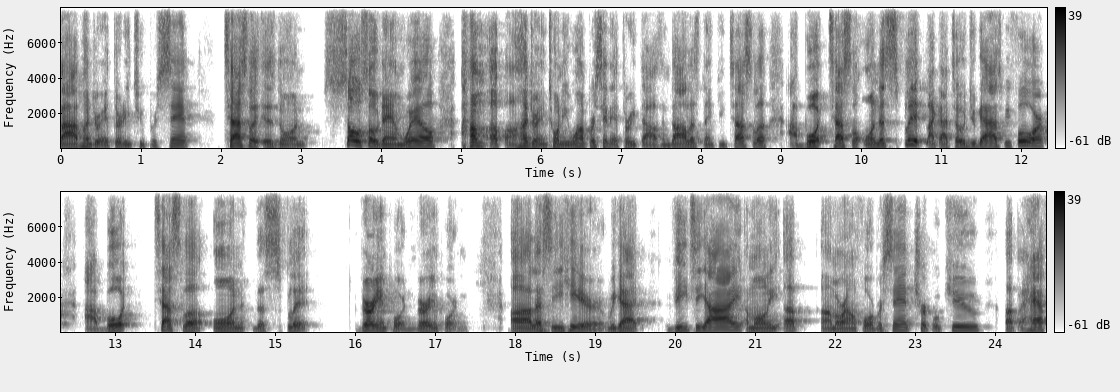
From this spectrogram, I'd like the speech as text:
532%. Tesla is doing so, so damn well. I'm up 121% at $3,000. Thank you, Tesla. I bought Tesla on the split, like I told you guys before. I bought Tesla on the split. Very important, very important. Uh, let's see here. We got VTI, I'm only up um, around 4%. Triple Q, up a half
